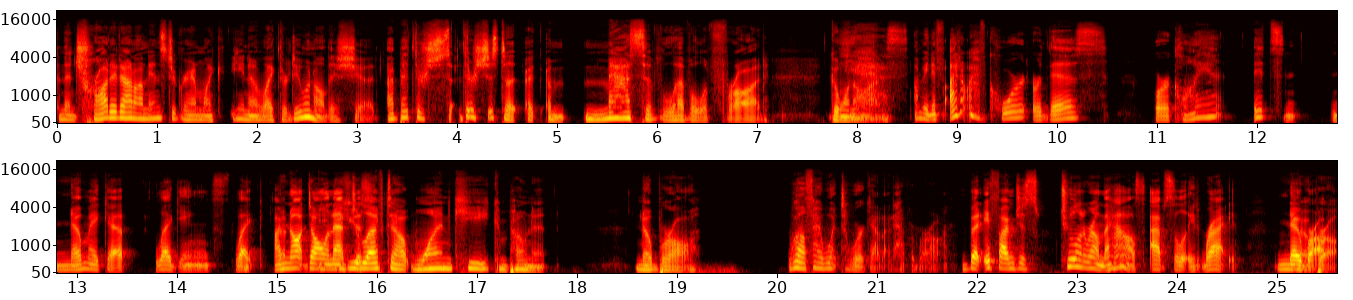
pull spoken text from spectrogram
and then trot it out on Instagram like, you know, like they're doing all this shit. I bet there's there's just a, a, a massive level of fraud going on. Yes. I mean, if I don't have court or this or a client, it's no makeup, leggings. Like I'm uh, not dolling up. You just, left out one key component. No bra. Well, if I went to work out, I'd have a bra. But if I'm just tooling around the house, absolutely right. No, bra.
